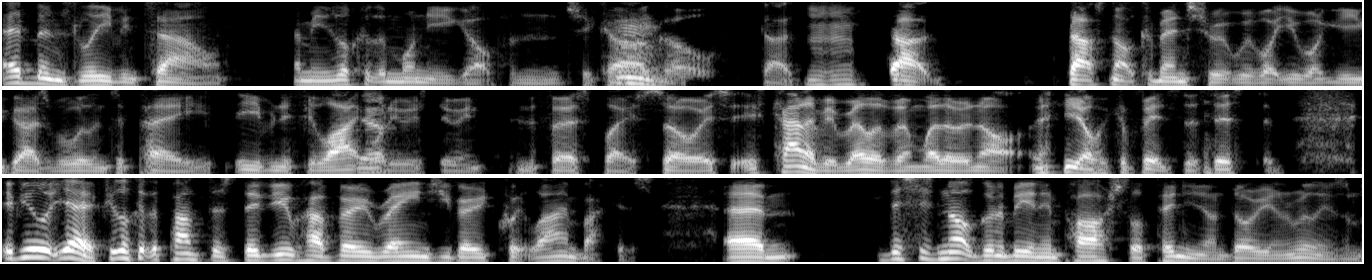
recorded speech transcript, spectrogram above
Edmunds leaving town. I mean, look at the money he got from Chicago. That Mhm. that that's not commensurate with what you want you guys were willing to pay, even if you like Yeah. what he was doing in the first place. So it's it's kind of irrelevant whether or not you know he can fit into the system. If you look, yeah, if you look at the Panthers, they do have very rangy, very quick linebackers. Um, this is not going to be an impartial opinion on Dorian Williams. I'm,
